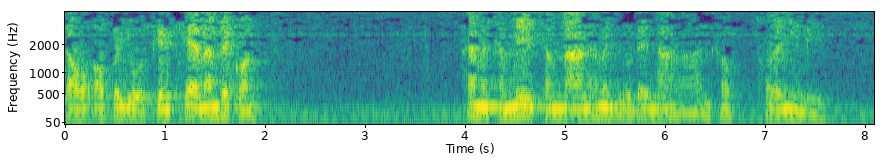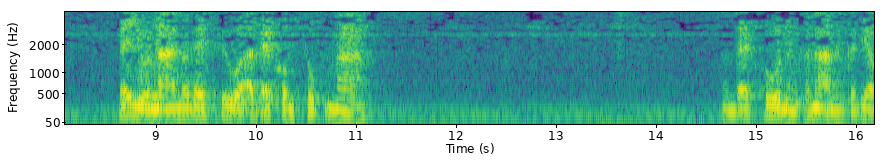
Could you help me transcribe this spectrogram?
เราเอาประโยชน์เพียงแค่นั้นได้ก่อน ให้มันชำนิชำนาญให้มันอยู่ได้นานครับเท่าไรยิ่งดี ได้อยู่นานก็ได้ชื่อว่าได้ความสุขนานมันได้คู่หนึ่งขนาดหนึ่งก็เรียก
